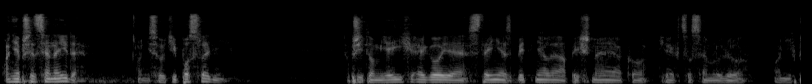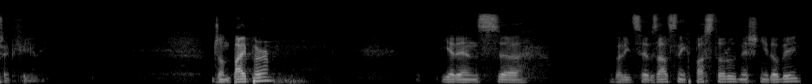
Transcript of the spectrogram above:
o ně přece nejde. Oni jsou ti poslední. A přitom jejich ego je stejně zbytnělé a pyšné jako těch, co jsem mluvil o nich před chvíli. John Piper, jeden z eh, velice vzácných pastorů dnešní doby,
